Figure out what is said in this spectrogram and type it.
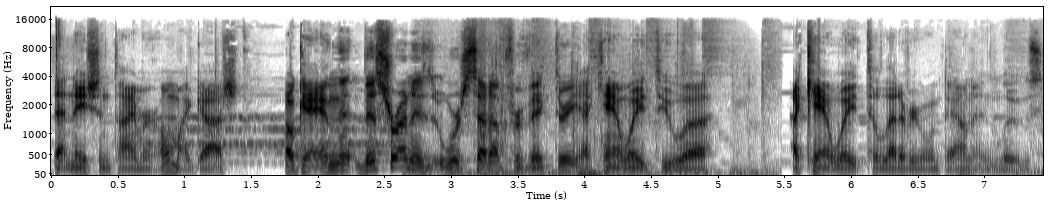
detonation timer. Oh my gosh. Okay, and th this run is we're set up for victory. I can't wait to uh, I can't wait to let everyone down and lose.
